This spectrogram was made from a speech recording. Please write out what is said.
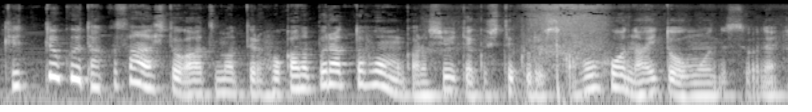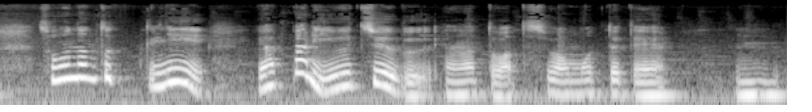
結局たくさん人が集まってる他のプラットフォームから集客してくるしか方法ないと思うんですよね。そうな時にやっぱり YouTube やなと私は思ってて、うん、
